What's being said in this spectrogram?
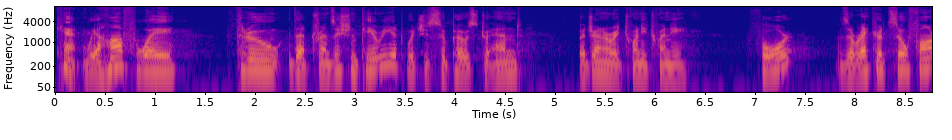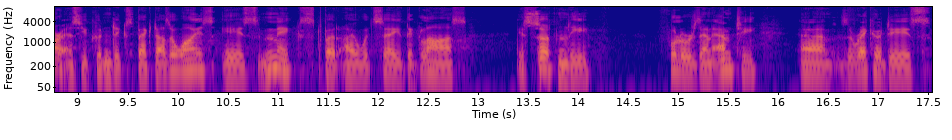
can. We are halfway through that transition period, which is supposed to end by January 2024. The record so far, as you couldn't expect otherwise, is mixed, but I would say the glass is certainly fuller than empty. Um, the record is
